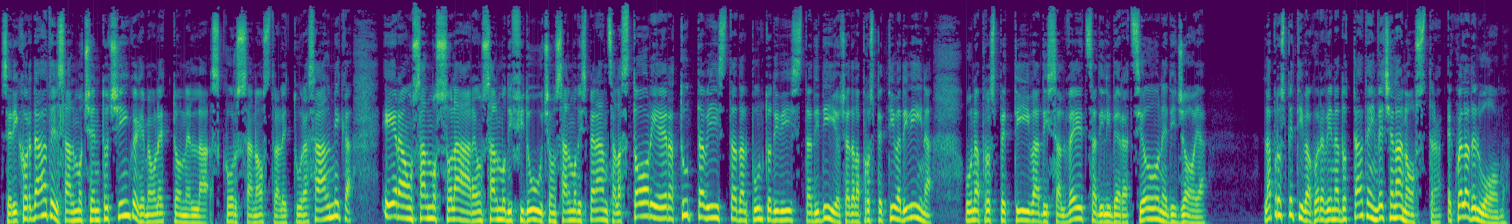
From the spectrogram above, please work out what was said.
Se ricordate il Salmo 105 che abbiamo letto nella scorsa nostra lettura salmica, era un salmo solare, un salmo di fiducia, un salmo di speranza. La storia era tutta vista dal punto di vista di Dio, cioè dalla prospettiva divina, una prospettiva di salvezza, di liberazione, di gioia. La prospettiva che ora viene adottata è invece la nostra, è quella dell'uomo.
